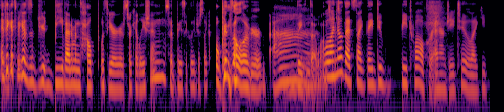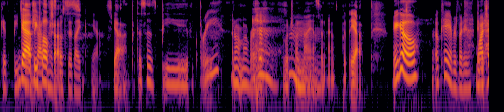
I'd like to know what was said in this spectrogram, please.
I think it's because your B vitamins help with your circulation, so it basically just like opens all of your. veins at Ah, once Well, I know that's like they do B12 for energy too. Like you get B12 Yeah, shots B12 and it's supposed to shots. like yeah. Yeah, but this is B like three. I don't remember which one niacin is, but yeah, there you go. Okay, everybody, it watch out for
